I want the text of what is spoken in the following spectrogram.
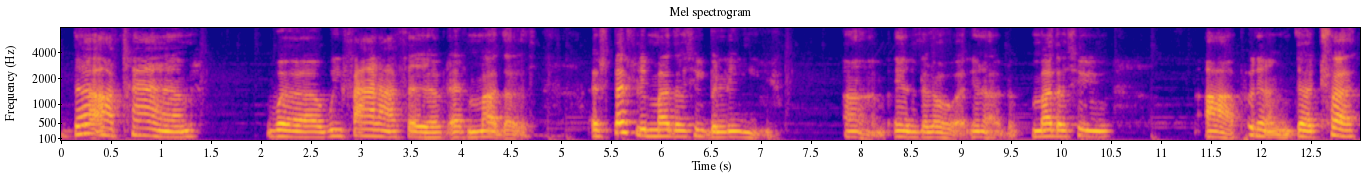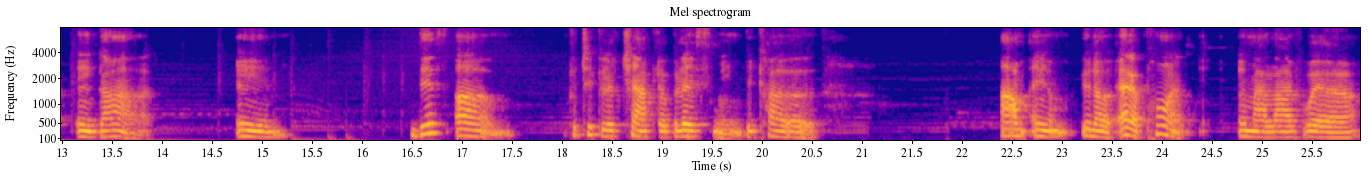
there are times where we find ourselves as mothers, especially mothers who believe um, in the Lord, you know, the mothers who are putting their trust in God. And this um, particular chapter blessed me because I am, you know, at a point in my life where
